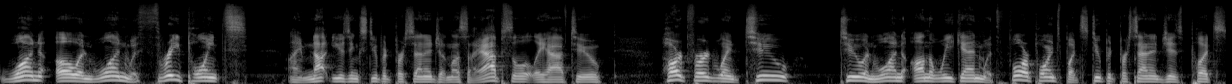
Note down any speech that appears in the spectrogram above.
1 0 and 1 with three points. I'm not using stupid percentage unless I absolutely have to. Hartford went 2 two and one on the weekend with four points, but stupid percentages puts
